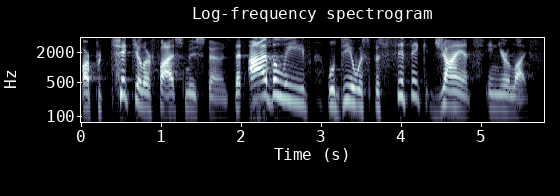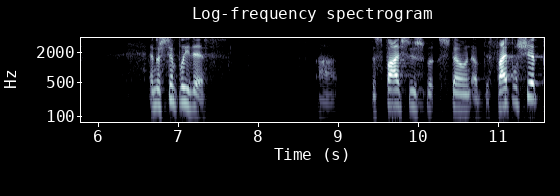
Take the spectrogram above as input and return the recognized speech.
are particular five smooth stones that I believe will deal with specific giants in your life. And they're simply this uh, this five smooth stone of discipleship,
